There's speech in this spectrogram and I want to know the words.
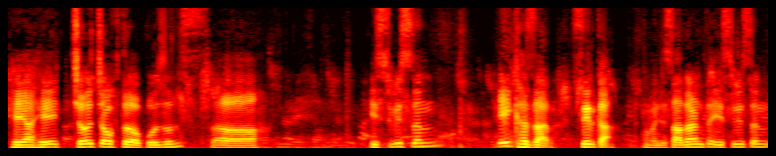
हे आहे चर्च ऑफ द अपोजल्स इसवी सन एक हजार सिरका. म्हणजे साधारणतः इसवी सन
